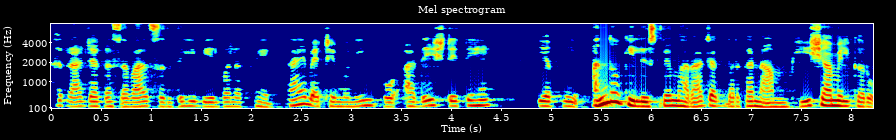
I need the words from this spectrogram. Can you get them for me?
राजा का सवाल सुनते ही बीरबल अपने दाएँ बैठे मुनीम को आदेश देते हैं कि अपनी अंधों की लिस्ट में महाराज अकबर का नाम भी शामिल करो।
